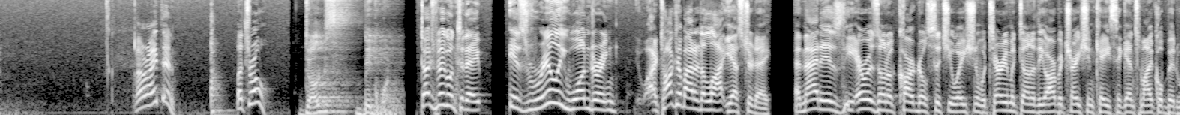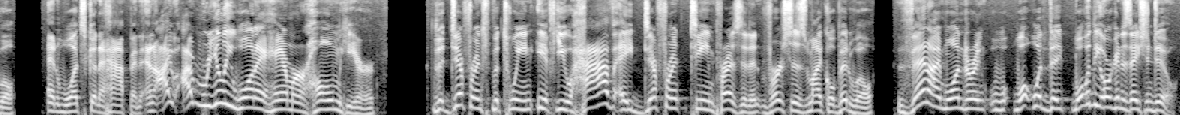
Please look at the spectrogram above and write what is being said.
All right then, let's roll. Doug's Big One. Doug's big one today is really wondering. I talked about it a lot yesterday, and that is the Arizona Cardinals situation with Terry McDonough, the arbitration case against Michael Bidwill, and what's going to happen. And I, I really want to hammer home here the difference between if you have a different team president versus Michael Bidwill, then I'm wondering what would the what would the organization do?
